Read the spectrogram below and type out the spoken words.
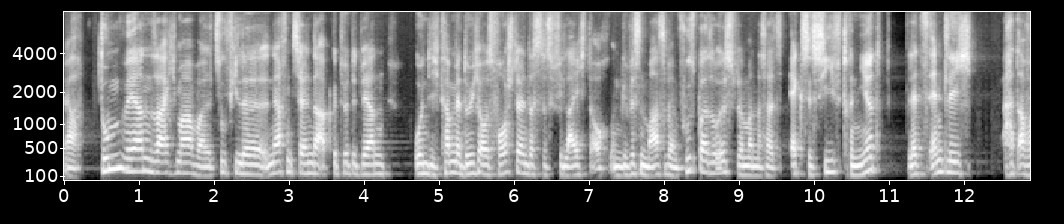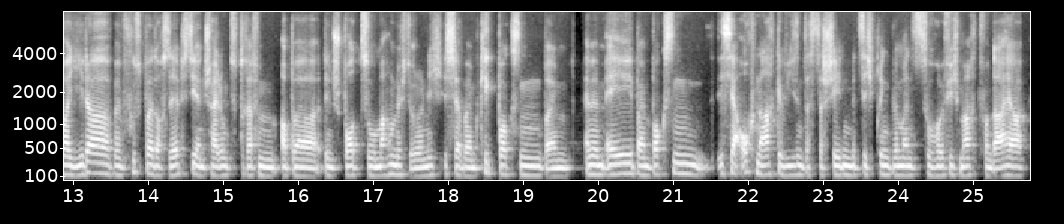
ja dumm werden, sag ich mal, weil zu viele Nervenzellen da abgetötet werden. Und ich kann mir durchaus vorstellen, dass das vielleicht auch in gewissem Maße beim Fußball so ist, wenn man das halt exzessiv trainiert. Letztendlich hat aber jeder beim Fußball doch selbst die Entscheidung zu treffen, ob er den Sport so machen möchte oder nicht. Ist ja beim Kickboxen, beim MMA, beim Boxen ist ja auch nachgewiesen, dass das Schäden mit sich bringt, wenn man es zu häufig macht. Von daher,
